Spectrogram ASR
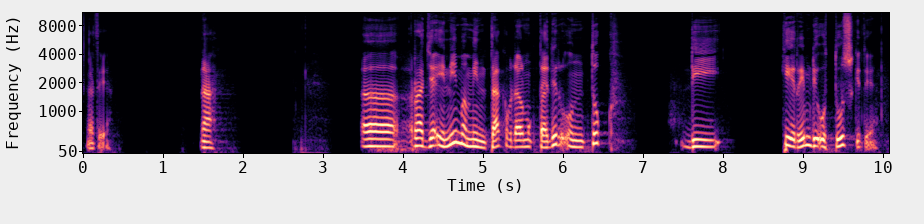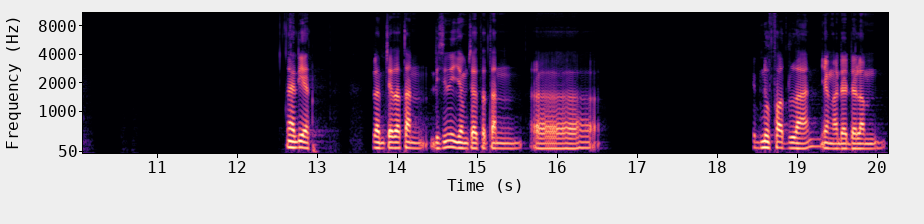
Gitu ya. Nah, uh, raja ini meminta kepada Al-Muqtadir untuk dikirim, diutus gitu ya Nah lihat dalam catatan di sini jam catatan uh, Ibnu Fadlan yang ada dalam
